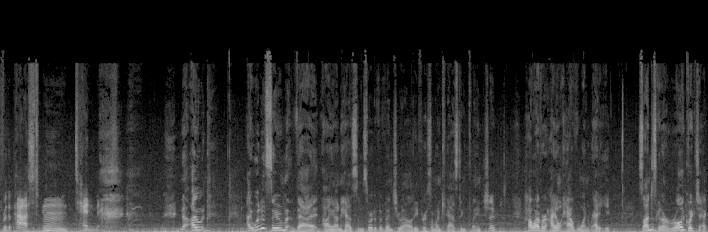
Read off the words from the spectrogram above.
for the past mm, ten minutes. No, I would. I would assume that Ion has some sort of eventuality for someone casting plane shift. However, I don't have one ready, so I'm just gonna roll a quick check.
